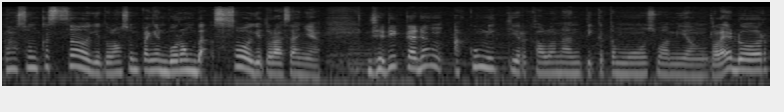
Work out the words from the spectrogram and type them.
langsung kesel gitu langsung pengen borong bakso gitu rasanya. Jadi kadang aku mikir kalau nanti ketemu suami yang teledor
